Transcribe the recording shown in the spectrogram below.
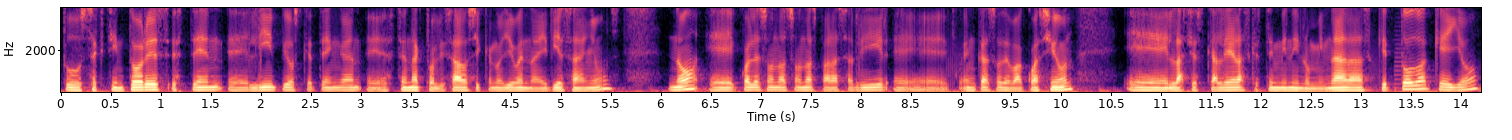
tus extintores estén eh, limpios, que tengan, eh, estén actualizados y que no lleven ahí 10 años, ¿no? Eh, ¿Cuáles son las zonas para salir en caso de evacuación? Eh, las escaleras que estén bien iluminadas, que todo aquello,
